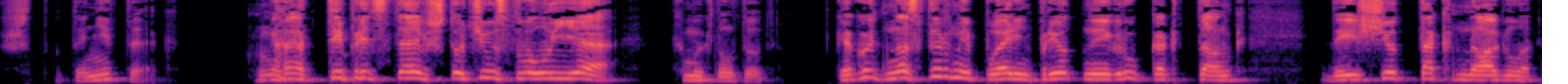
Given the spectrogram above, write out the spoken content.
что-то не так». «А ты представь, что чувствовал я!» — хмыкнул тот. «Какой-то настырный парень прет на игру, как танк, да еще так нагло.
